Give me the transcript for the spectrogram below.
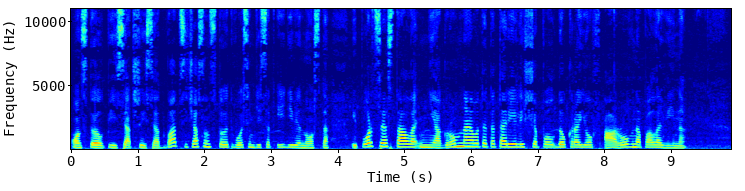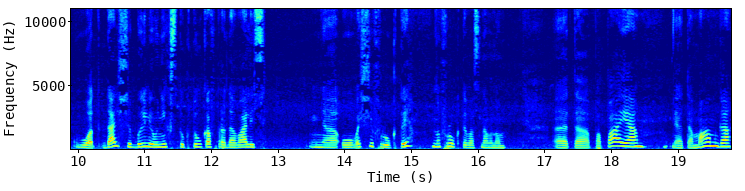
Он стоил 50-60 бат, сейчас он стоит 80 и 90. И порция стала не огромная вот это тарелище пол до краев, а ровно половина. Вот. Дальше были у них с тук-туков продавались э, овощи, фрукты. Ну, фрукты в основном. Это папайя, это манго.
